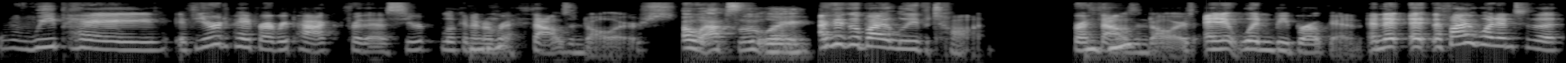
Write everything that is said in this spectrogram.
we pay if you were to pay for every pack for this, you're looking at over a thousand dollars. oh, absolutely. I could go buy Louis Vuitton for a Mhm. thousand dollars and it wouldn't be broken. And it, it- if I went into the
